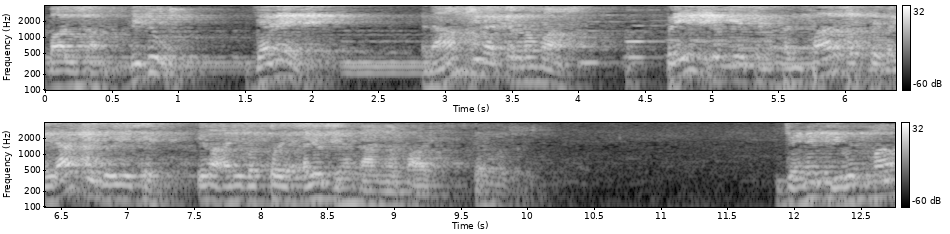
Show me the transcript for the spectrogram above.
બાલકાંડ બીજું જેને રામજીના ચરણોમાં પ્રેમ જોઈએ છે અને સંસાર પ્રત્યે વૈરાગ્ય જોઈએ છે એવા હરિભક્તોએ અયોધ્યા કાંડનો પાઠ કરવો જોઈએ જેને જીવનમાં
